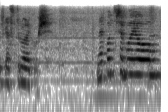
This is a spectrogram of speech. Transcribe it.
Ten kastrůlek už nepotřebuju.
